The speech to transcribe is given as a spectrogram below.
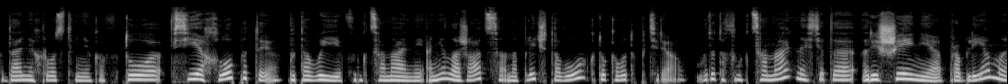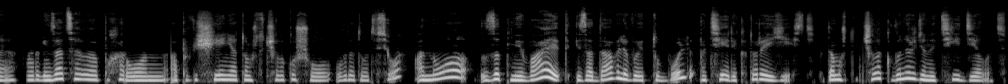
дальних родственников, то все хлопоты бытовые, функциональные, они ложатся на плечи того, кто кого-то потерял. Вот эта функциональность — это решение проблемы, организация похорон, оповещение о том, что человек ушел, вот это вот все, оно затмевает и задавливает ту боль потери, которая есть. Потому что человек вынужден идти и делать.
